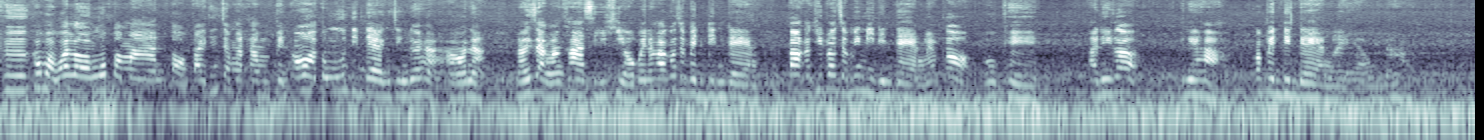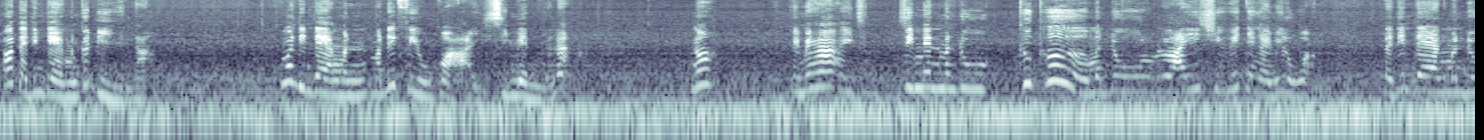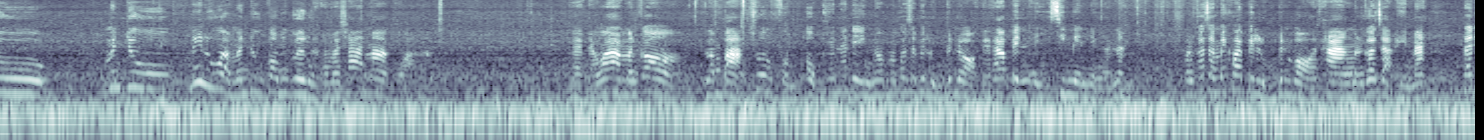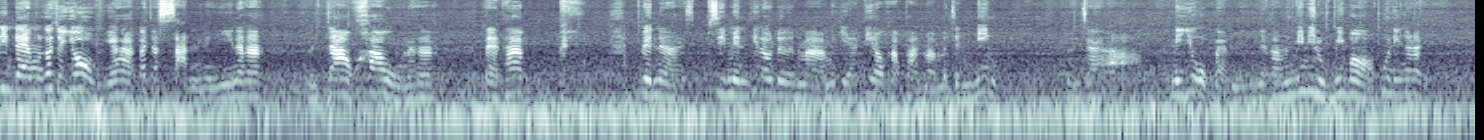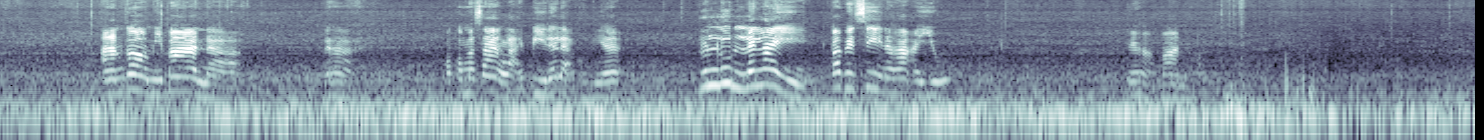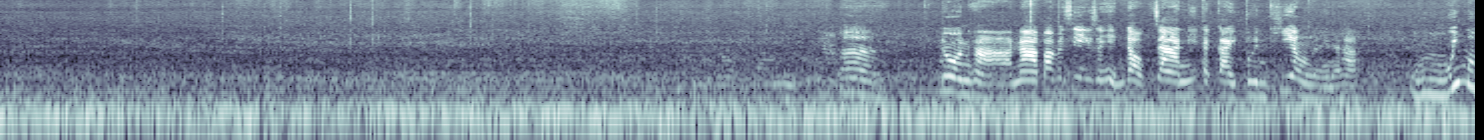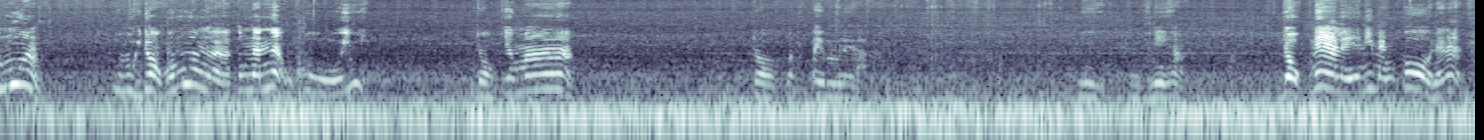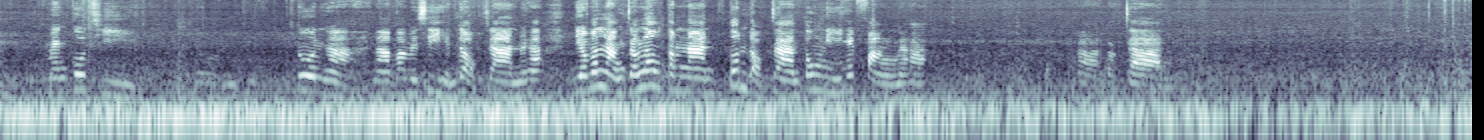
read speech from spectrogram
คือเขาบอกว่ารองบประมาณต่อไปที่จะมาทำเป็นอ้อตรงนู้นดินแดงจริงด้วยค่ะอ๋อน่ะ หลังจากหลังคาสีเขียวไปนะคะ ก็จะเป็นดินแดง ป้าก็คิดว่าจะไม่มีดินแดงแล้วก็โอเค อันนี้ก็เนี่ยค่ะ ก็เป็นดินแดงแล้วนะคะเออแต่ดินแดงมันก็ดีนะเพราะว่าดินแดงมันมันได้ฟิลกว่าไอ้ซีเมนต์นั่นน่ะเนาะเห็นไหมคะไอ้ซีเมนต์มันดูทื่อๆมันดูไร้ชีวิตยังไงไม่รู้อะแต่ดินแดงมันดูมันดูไม่รู้อะมันดูกลมกลืนกับธรรมชาติมากกว่า แต่แต่ว่ามันก็ ลำบากช่วงฝนตกแค่นั้นเองเนาะมันก็จะเป็นหลุมเป็นบ่อแต่ถ้าเป็นไอ้ซีเมนต์อย่างนั้นอะมันก็จะไม่ค่อยเป็นหลุมเป็นบ่อทางมันก็จะเห็นไหมถ้าดินแดงมันก็จะโยกอย่างเงี้ยค่ะ ก็จะสั่นอย่างนี้นะคะเหมือนเจ้าเข้านะคะแต่ถ้าเป็นอะซีเมนต์ที่เราเดินมาเมื่อกี้ที่เราขับผ่านมามันจะนิ่ง มันจะอ่าไม่โยกแบบนี้นะคะ มันไม่มีหลุมไมีบ่อพูดง่ายๆอันนั้นก็มีบ้านอะอ่าเขาก็มาสร้างหลายปีแล้วแหละคนเนี้ย รุ่นรุ่นๆไล่ๆป้าเพชซี่นะคะ อายุเนี่ยค่ะบ้านเขาโน่นค่ะหนาป้าเพชซี่จะเห็นดอกจานนี้แต่ไกลปืนเที่ยงเลยนะคะโอ้ยมะม่วงโอ้ยดอกมะม่วงอะ ตรงนั้นน่ะโอ้โหยดอกเยอะมาก ดอกแบบเต็มเลยอะ นี่โอ้โหนี่ค่ะ ดกแน่เลย อันนี้แมงโก้นั่นน่ะ แมงโก้ทีนู่นค่ะ นาบาเบซี่เห็นดอกจานไหมคะ เดี๋ยววันหลังจะเล่าตำนานต้นดอกจานต้นนี้ให้ฟังนะคะค่ะดอกจาน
